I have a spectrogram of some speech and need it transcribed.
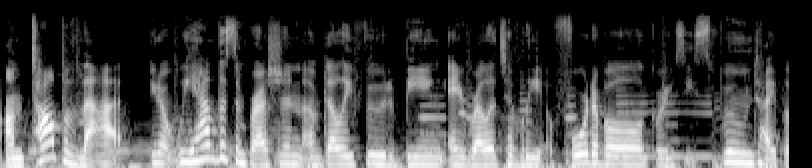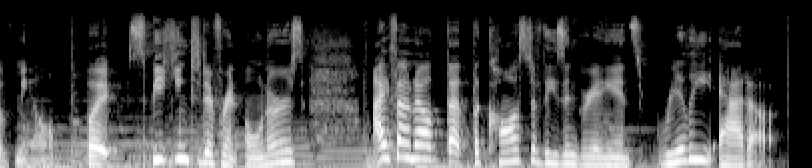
On top of that, you know, we have this impression of deli food being a relatively affordable, greasy spoon type of meal. But speaking to different owners, I found out that the cost of these ingredients really add up.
